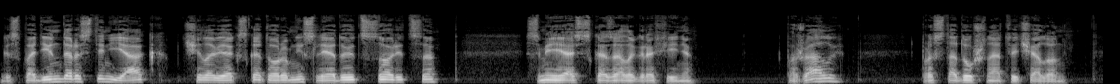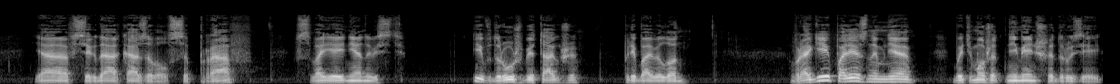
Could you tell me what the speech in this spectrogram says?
«Господин де Растиньяк, человек, с которым не следует ссориться», — смеясь сказала графиня. «Пожалуй», — простодушно отвечал он, — «я всегда оказывался прав в своей ненависти. И в дружбе также», — прибавил он. «Враги полезны мне быть может, не меньше друзей.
